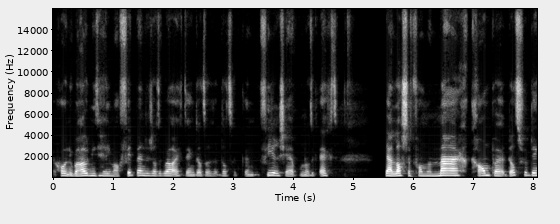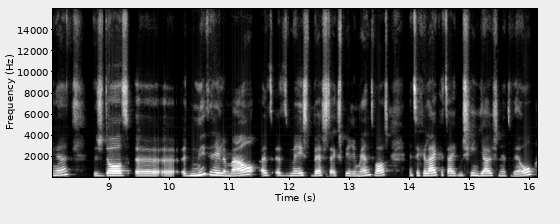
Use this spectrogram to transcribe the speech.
gewoon überhaupt niet helemaal fit ben. Dus dat ik wel echt denk dat, er, dat ik een virusje heb, omdat ik echt ja, last heb van mijn maag, krampen, dat soort dingen. Dus dat uh, het niet helemaal het, het meest beste experiment was. En tegelijkertijd misschien juist net wel.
